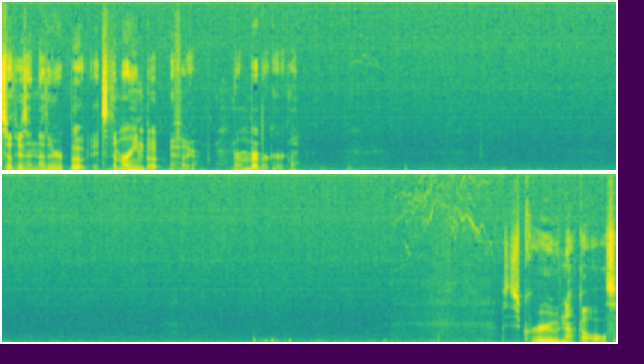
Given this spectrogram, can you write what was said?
So there's another boat. It's the marine boat, if I remember correctly. Screw knuckles.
